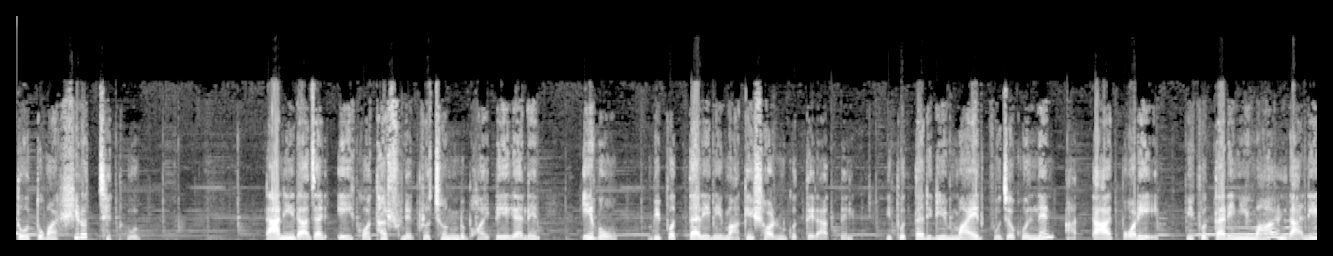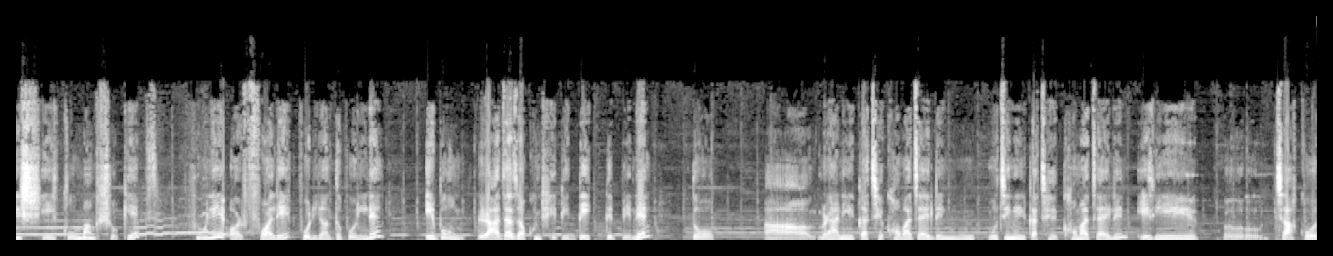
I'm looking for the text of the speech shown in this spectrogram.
তো তোমার শিরচ্ছেদ করব। রানী রাজার এই কথা শুনে প্রচণ্ড ভয় পেয়ে গেলেন এবং বিপত্তারিণী মাকে স্মরণ করতে রাখলেন বিপত্তারিণীর মায়ের পুজো করলেন আর তারপরে বিপত্তারিণী মা রানীর সেই গোমাংসকে ফুলে আর ফলে পরিণত করলেন এবং রাজা যখন সেটি দেখতে পেলেন, তো রানীর কাছে ক্ষমা চাইলেন মুচিনির কাছে ক্ষমা চাইলেন যে চাকর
